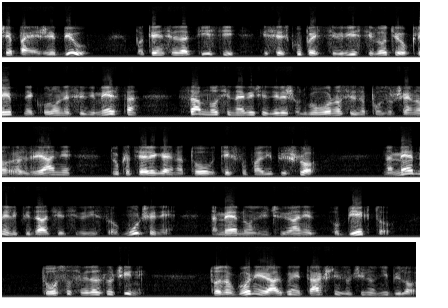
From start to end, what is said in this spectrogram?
Če pa je že bil, potem seveda tisti, ki se je skupaj s civilisti lotil oklepne kolone sredi mesta, sam nosi največji delež odgovornosti za povzročeno razdejanje, do katerega je na to v teh spopadih prišlo. Namerne likvidacije civilistov, mučenje, namerno uničevanje objektov, to so seveda zločini. To za gornji razgoni takšnih zločinov ni bilo.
